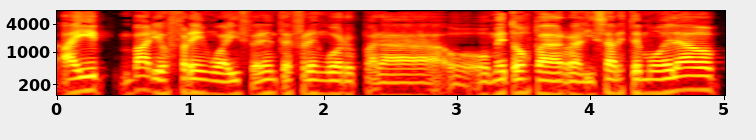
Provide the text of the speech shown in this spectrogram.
Hay varios frameworks, diferentes frameworks para, o, métodos para realizar este modelado,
